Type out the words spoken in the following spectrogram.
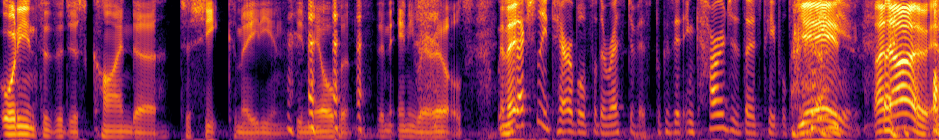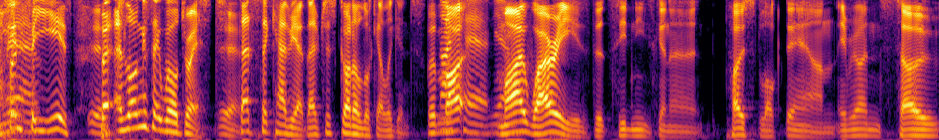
audiences are just kinder to shit comedians in Melbourne than anywhere else. Which And is that- actually terrible for the rest of us because it encourages those people to yes, continue. I know. And Often then- for years. But as long as they're well dressed. Yeah. That's the caveat. They've just got to look elegant. But Nice my, hair, yeah. my worry is that Sydney's going to post lockdown. Everyone's so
